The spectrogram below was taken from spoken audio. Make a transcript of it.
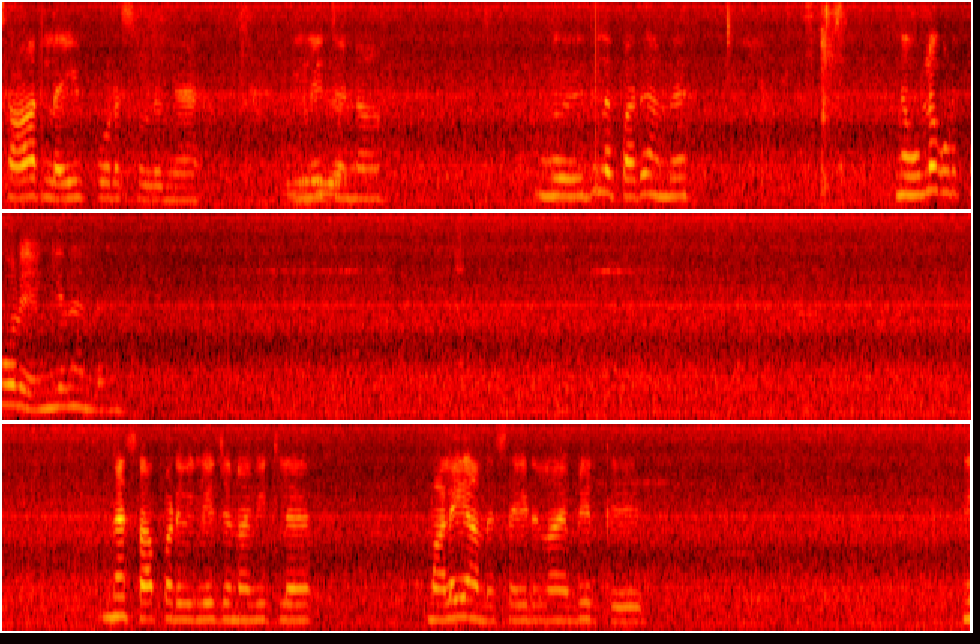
சார் லைவ் போட சொல்லுங்க. வில்லேஜ் அண்ணா உங்க இதுல பாரு அங்க நான் உள்ள கூட போகல எங்கே தான் இல்லை. என்ன சாப்பாடு வில்லேஜ் அண்ணா வீட்டில் மலையா அந்த சைடெல்லாம் எப்படி இருக்கு? நீ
